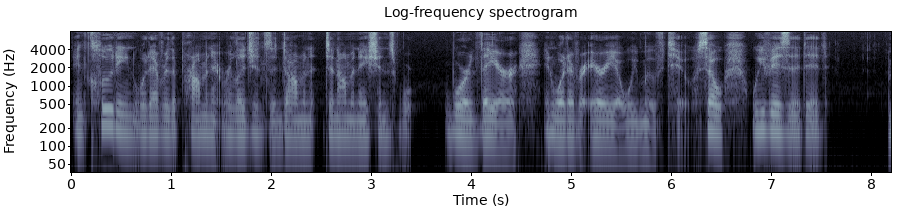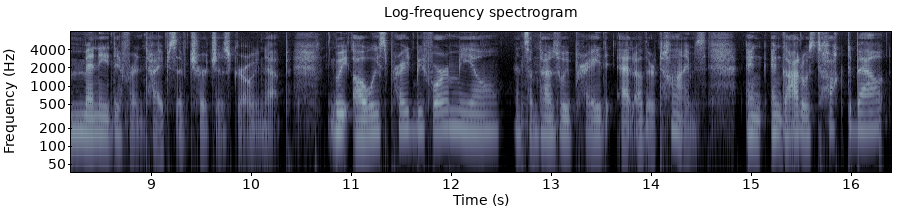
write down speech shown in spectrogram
including whatever the prominent religions and dominant denominations were, were there in whatever area we moved to. So we visited many different types of churches growing up. We always prayed before a meal, and sometimes we prayed at other times. And, and God was talked about,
